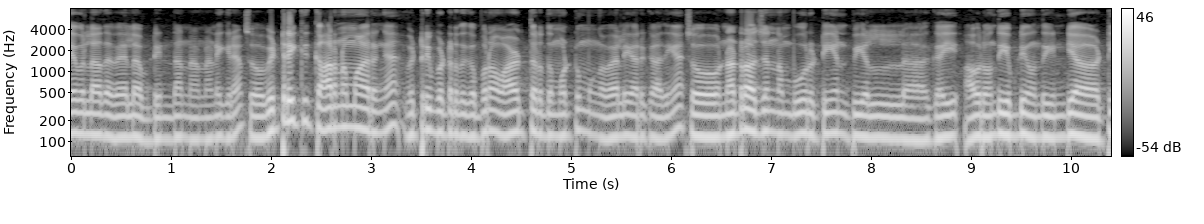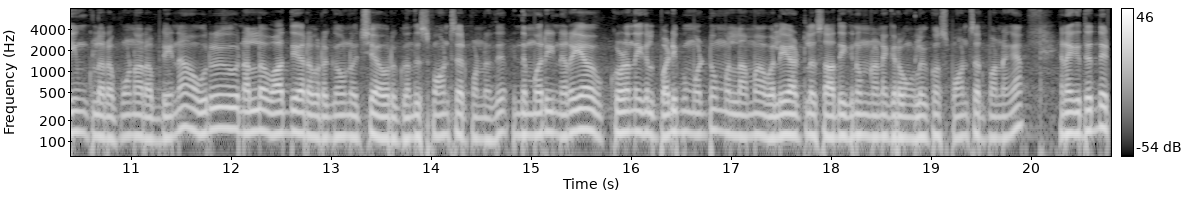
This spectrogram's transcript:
தேவையில்லாத வேலை அப்படின்னு தான் நான் நினைக்கிறேன். ஸோ வெற்றிக்கு காரணம் கவனமாக இருங்க. வெற்றி பெற்றதுக்கப்புறம் வாழ்த்துறது மட்டும் உங்கள் வேலையாக இருக்காதீங்க. ஸோ நடராஜன் நம்ம ஊர் டிஎன்பிஎல் கை அவர் வந்து எப்படி வந்து இந்தியா டீம்குள்ளார போனார் அப்படின்னா ஒரு நல்ல வாத்தியார் அவரை கவனிச்சு அவருக்கு வந்து ஸ்பான்சர் பண்ணுது. இந்த மாதிரி நிறைய குழந்தைகள் படிப்பு மட்டும் இல்லாமல் விளையாட்டில் சாதிக்கணும்னு நினைக்கிறவங்களுக்கும் ஸ்பான்சர் பண்ணுங்க. எனக்கு தெரிஞ்ச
